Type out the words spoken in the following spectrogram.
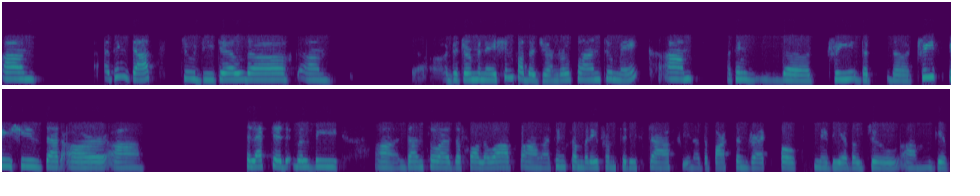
Um, I think that's too detailed. Uh, um, determination for the general plan to make. Um, I think the tree the the tree species that are uh, selected will be uh, done so as a follow up. Um, I think somebody from city staff, you know, the Parks and Rec folks may be able to um, give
